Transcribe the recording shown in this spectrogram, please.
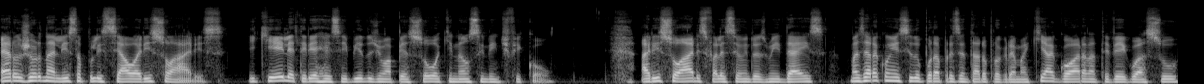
era o jornalista policial Ari Soares e que ele a teria recebido de uma pessoa que não se identificou. Ari Soares faleceu em 2010, mas era conhecido por apresentar o programa Aqui Agora na TV Iguaçu,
